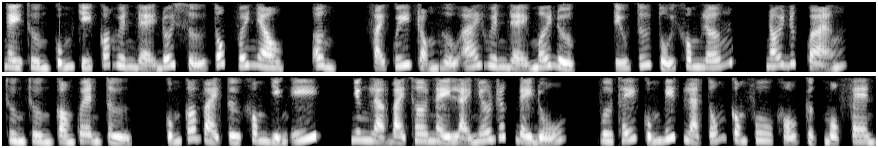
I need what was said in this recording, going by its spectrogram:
ngày thường cũng chỉ có huynh đệ đối xử tốt với nhau, ân, phải quý trọng hữu ái huynh đệ mới được, tiểu tứ tuổi không lớn, nói đức quảng, thường thường còn quen từ, cũng có vài từ không diễn ý, nhưng là bài thơ này lại nhớ rất đầy đủ, vừa thấy cũng biết là tốn công phu khổ cực một phen,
